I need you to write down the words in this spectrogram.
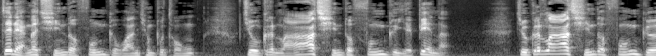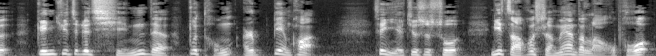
这两个琴的风格完全不同。九个拉琴的风格也变了，九个拉琴的风格根据这个琴的不同而变化。这也就是说，你找个什么样的老婆，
